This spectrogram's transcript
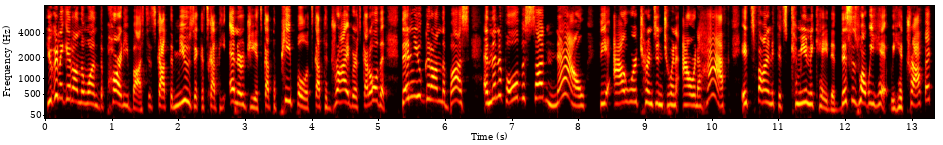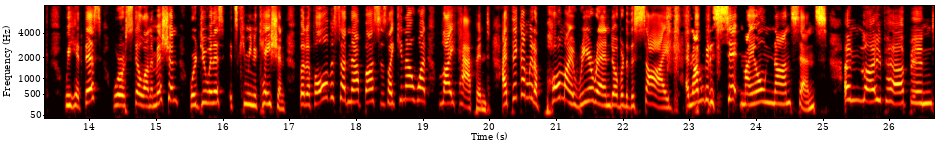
you're going to get on the one the party bus. It's got the music, it's got the energy, it's got the people, it's got the driver, it's got all that. Then you get on the bus, and then if all of a sudden now the hour turns into an hour and a half, it's fine if it's communicated. This is what we hit. We hit traffic. We hit this. We're still on a mission. We're doing this. It's communication. But if all of a sudden that bus is like, you know what? Life happened. I think I'm going to pull my rear end over to the side and I'm going to sit in my own nonsense. And life happened.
